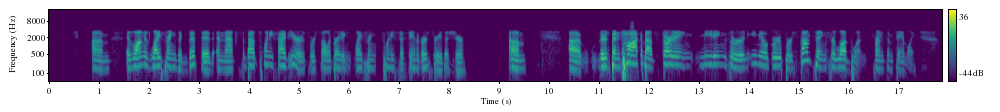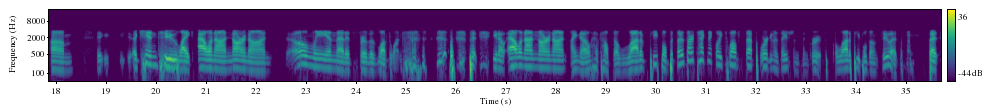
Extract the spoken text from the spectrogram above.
Um, as long as Life Rings existed, and that's about 25 years, we're celebrating Life Rings 25th anniversary this year. Um, uh, there's been talk about starting meetings or an email group or something for loved ones, friends and family, um, i- i- akin to like Al-Anon, Nar-Anon, only in that it's for the loved ones. but you know, Al-Anon, Nar-Anon, I know have helped a lot of people, but those are technically 12-step organizations and groups. A lot of people don't do it, but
